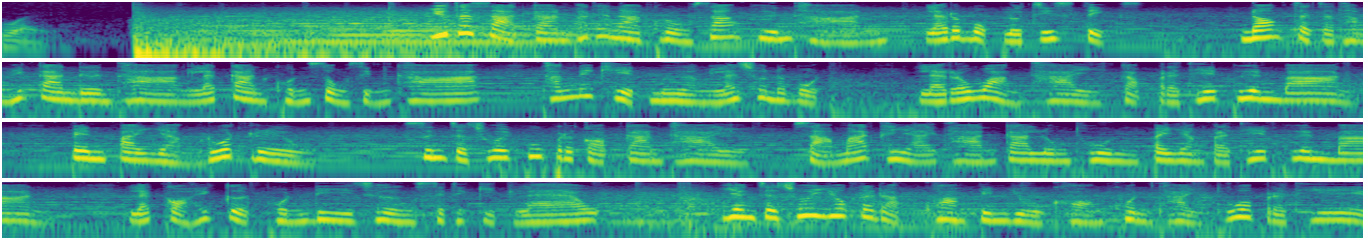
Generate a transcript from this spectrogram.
ด้วย ยุทธศาสตร์การพัฒนาโครงสร้างพื้นฐาน และระบบโลจิสติกส์นอกจากจะทำให้การเดินทางและการขนส่งสินค้า ทั้งในเขตเมืองและชนบท และระหว่างไทยกับประเทศเพื่อนบ้าน เป็นไปอย่างรวดเร็ว ซึ่งจะช่วยผู้ประกอบการไทย สามารถขยายฐานการลงทุนไปยังประเทศเพื่อนบ้าน และก่อให้เกิดผลดีเชิงเศรษฐกิจแล้ว ยังจะช่วยยกระดับความเป็นอยู่ของคนไทยทั่วประเทศ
